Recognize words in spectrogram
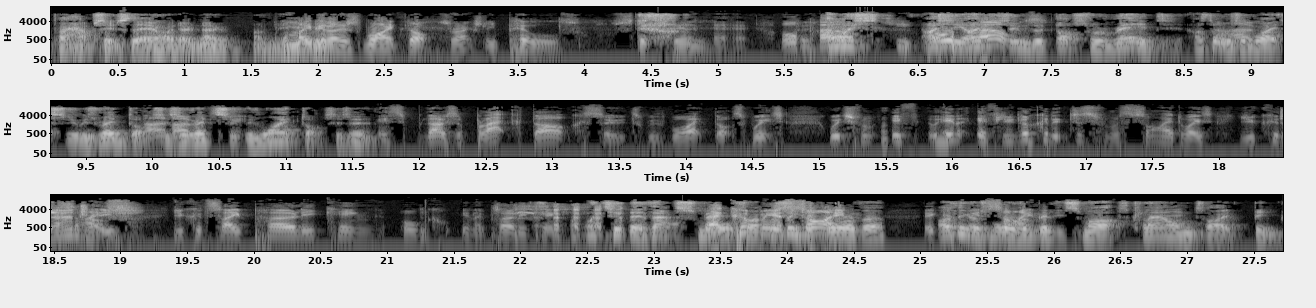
Perhaps it's there, I don't know. I mean, or maybe those white dots are actually pills stitched in. or pearls. Oh, I see. I see. I assumed the dots were red. I thought no. it was a white suit with red dots. No, it's no, a red suit with white dots, is it? It's no, it's a black dark suit with white dots. Which, which from if in, if you look at it just from a sideways, you could Dandruff. say you could say Pearly King or you know Pearly King. oh, I see. They're that small. That could so be I a sign. More of a, I think it's more of a Billy Smart's clown type big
